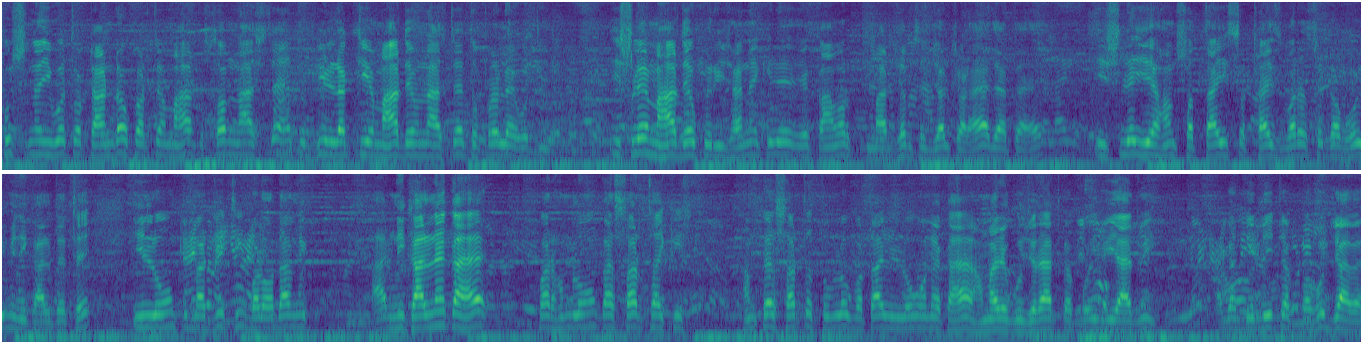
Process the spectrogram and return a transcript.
खुश नहीं हुए तो तांडव करते हैं। महादेव सब नाचते हैं तो भीड़ लगती है। महादेव नाचते हैं तो प्रलय होती है। इसलिए महादेव को रिझाने के लिए एक कांवर माध्यम से जल चढ़ाया जाता है। इसलिए ये हम 27 28 बरस से डबोई में निकालते थे। इन लोगों की मर्ज़ी थी, बड़ौदा में निकालने का है, पर हम लोगों का शर्त है कि हम हमके शर्त तुम लोग बताए इन लोगों ने कहा, हमारे गुजरात का कोई भी आदमी अगर दिल्ली तक पहुँच जावे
